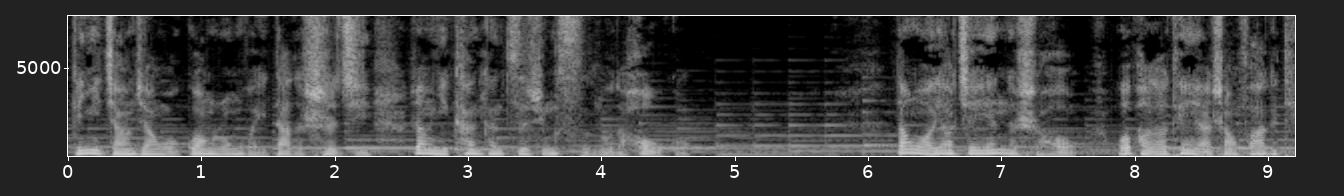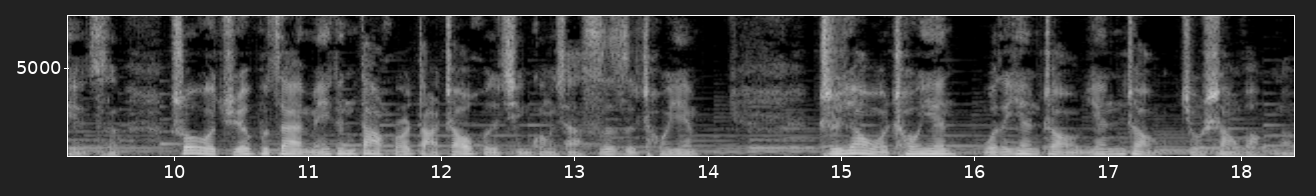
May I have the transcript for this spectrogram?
给你讲讲我光荣伟大的事迹，让你看看自寻死路的后果。当我要戒烟的时候，我跑到天涯上发个帖子，说我绝不在没跟大伙儿打招呼的情况下私自抽烟。只要我抽烟，我的艳照、烟照就上网了。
